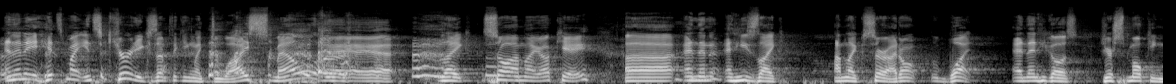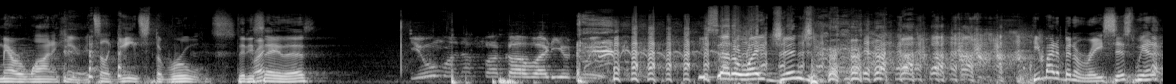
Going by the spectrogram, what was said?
and then it hits my insecurity because I'm thinking like, do I smell? Or, yeah, yeah. like so i'm like okay uh, and then and he's like i'm like sir i don't what and then he goes you're smoking marijuana here it's against the rules Did he Right? say this? You motherfucker, what are you doing? he said a white ginger. he might have been a racist we had,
